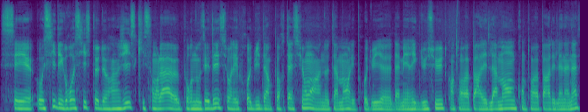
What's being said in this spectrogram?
c'est aussi des grossistes de Ringis qui sont là euh, pour nous aider sur les produits d'importation, hein, notamment les produits euh, d'Amérique du Sud, quand on va parler de la mangue, quand on va parler de l'ananas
